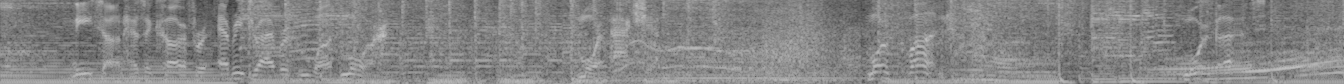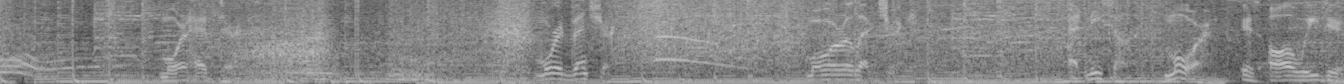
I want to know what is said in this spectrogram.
Nissan has a car for every driver who wants more. More action. More fun. More guts. More head turns. More adventure. More electric. At Nissan, more is all we do.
